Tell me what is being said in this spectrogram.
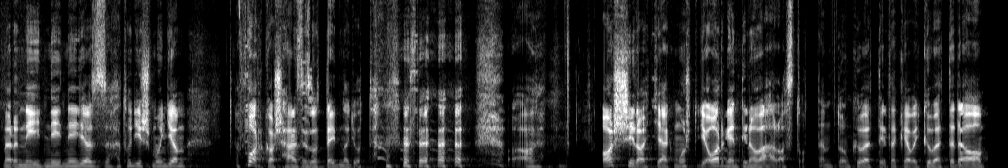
mert a 444 az, hát hogy is mondjam, farkasházizott egy nagyot. azt siratják most, ugye Argentina választott, nem tudom, követtétek-e, vagy követted e a,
